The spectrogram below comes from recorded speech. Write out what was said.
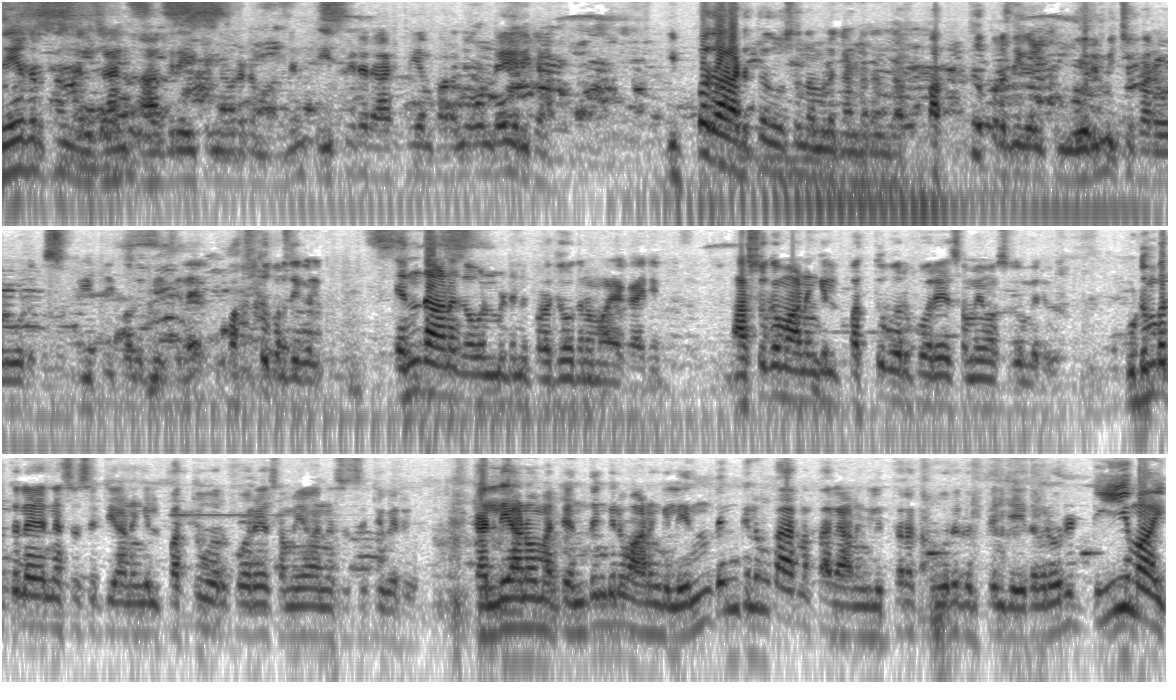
നേതൃത്വം നൽകാൻ ആഗ്രഹിക്കുന്നവരുടെ മണ്ണിൽ ടി പിയുടെ രാഷ്ട്രീയം പറഞ്ഞുകൊണ്ടേയിരിക്കണം. ഇപ്പൊ അടുത്ത ദിവസം നമ്മൾ കണ്ടത് എന്താ? പത്ത് പ്രതികൾക്കും ഒരുമിച്ച് പരോൾ കൊടുക്കുന്നു. ടി പി കൊലക്കേസിലെ പത്ത് പ്രതികൾക്കും. എന്താണ് ഗവൺമെന്റിന് പ്രചോദനമായ കാര്യം? അസുഖമാണെങ്കിൽ പത്ത് പേർക്ക് ഒരേ സമയം അസുഖം വരും. കുടുംബത്തിലെ നെസസിറ്റി ആണെങ്കിൽ പത്ത് പേർക്ക് ഒരേ സമയം ആ നെസസിറ്റി വരും. കല്യാണമോ മറ്റെന്തെങ്കിലും ആണെങ്കിൽ എന്തെങ്കിലും കാരണത്താലാണെങ്കിൽ ഇത്ര ക്രൂരകൃത്യം ചെയ്തവർ ഒരു ടീമായി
